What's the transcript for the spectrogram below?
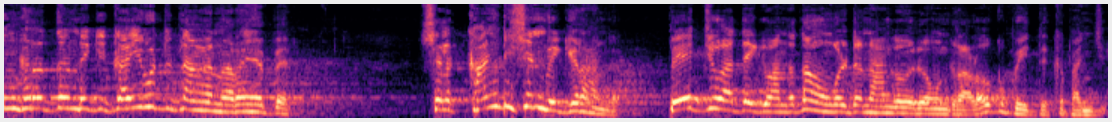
எங்கிறத இன்றைக்கு கைவிட்டுட்டாங்க நிறைய பேர். சில கண்டிஷன் வைக்கிறாங்க. பேச்சுவார்த்தைக்கு வந்தால் தான் உங்கள்கிட்ட நாங்கள் வருவோங்கிற அளவுக்கு போயிட்டு பஞ்சு.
